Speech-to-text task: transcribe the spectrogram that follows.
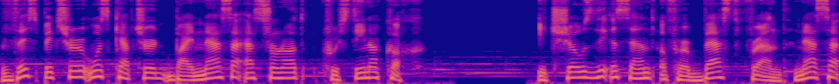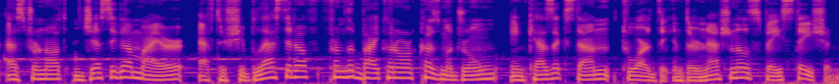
This picture was captured by NASA astronaut Christina Koch. It shows the ascent of her best friend, NASA astronaut Jessica Meir, after she blasted off from the Baikonur Cosmodrome in Kazakhstan toward the International Space Station.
